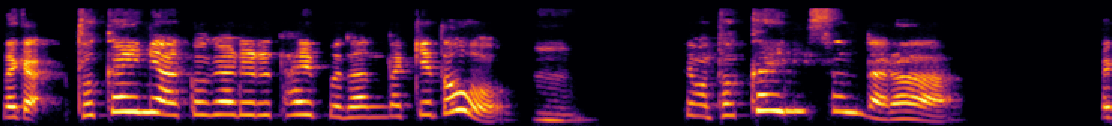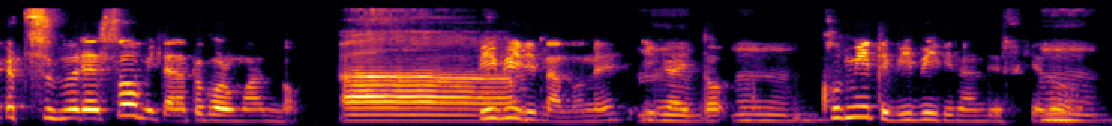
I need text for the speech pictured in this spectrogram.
なんか、都会に憧れるタイプなんだけど、うん。でも都会に住んだら、なんか潰れそうみたいなところもあるの。あー。ビビりなのね、意外と。うん。こう見えてビビりなんですけど、うん。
